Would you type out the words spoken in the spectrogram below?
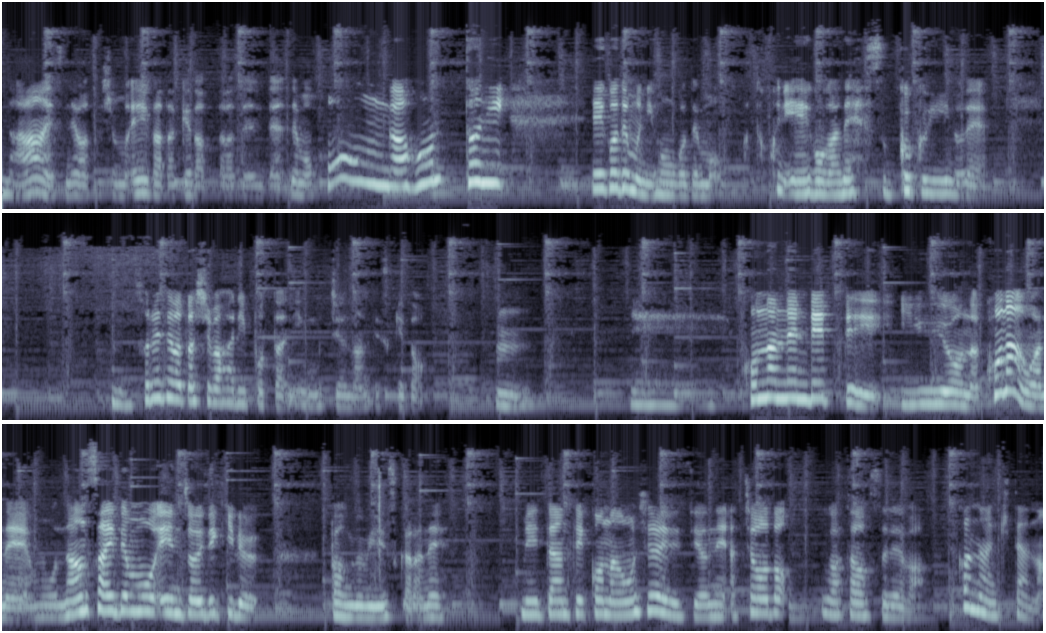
ならないですね。私も映画だけだったら全然。でも本が本当に、英語でも日本語でも、特に英語がね、すっごくいいので、それで私はハリーポッターに夢中なんですけど、うん。えー、こんな年齢っていうような、コナンはね、もう何歳でもエンジョイできる番組ですからね。名探偵コナン面白いですよね。あ、ちょうど噂をすれば。コナン来たの？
